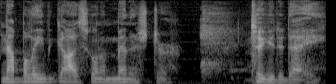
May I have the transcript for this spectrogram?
And I believe God's going to minister to you today.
